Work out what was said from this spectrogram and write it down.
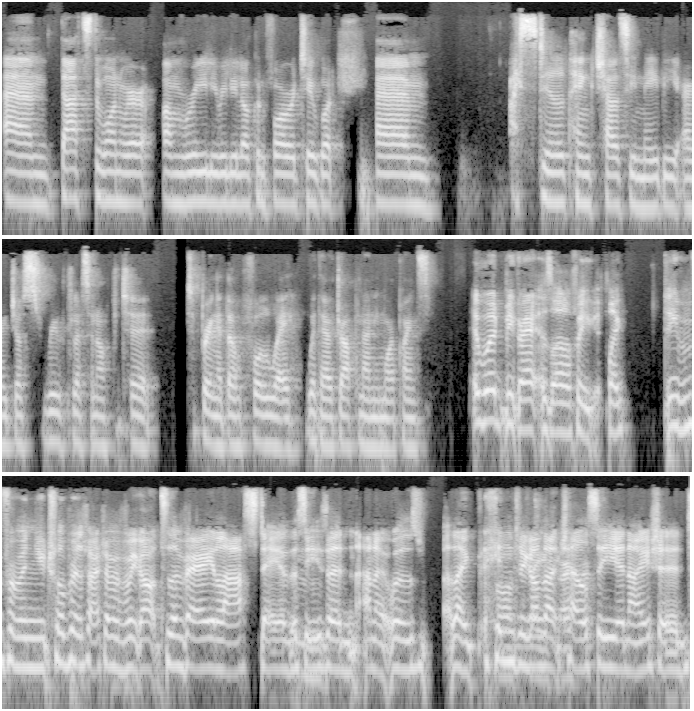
um, that's the one where I'm really, really looking forward to. But um, I still think Chelsea maybe are just ruthless enough to to bring it the full way without dropping any more points. It would be great as well if we like even from a neutral perspective, if we got to the very last day of the mm. season and it was like hinging on that Chelsea United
